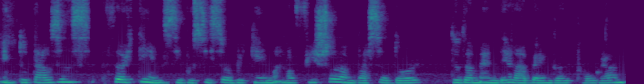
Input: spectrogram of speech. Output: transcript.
In 2013, Sibusiso became an official ambassador to the Mandela Bengal program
